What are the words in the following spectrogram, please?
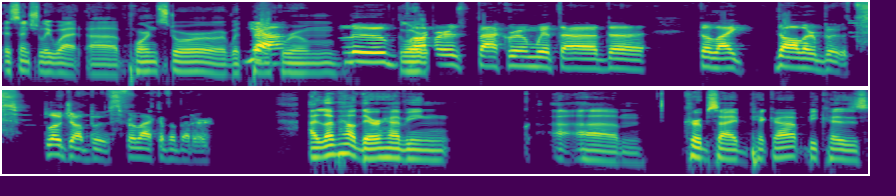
essentially what a porn store or with yeah, back room, lube, glory- poppers, back room with uh, the the like dollar booths, blowjob booths, for lack of a better. I love how they're having uh, um, curbside pickup because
